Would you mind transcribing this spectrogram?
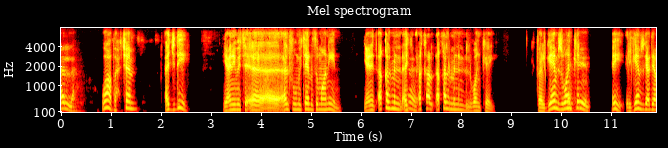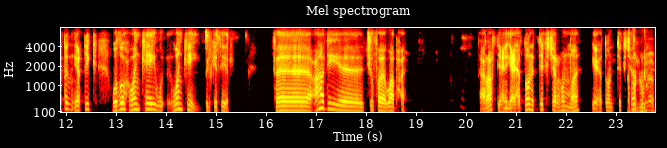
إلا. واضح. كم؟ HD يعني مت- آه، 1280 يعني أقل من إيه. أقل أقل من ال 1 K فال games 1 K اي ال games قاعد يعطيك يعطيك وضوح 1 K 1 K بالكثير. فعادي آه، تشوفها واضحة. عرفت؟ يعني قاعد يحطون ال texture هم قاعد يحطون ال texture.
